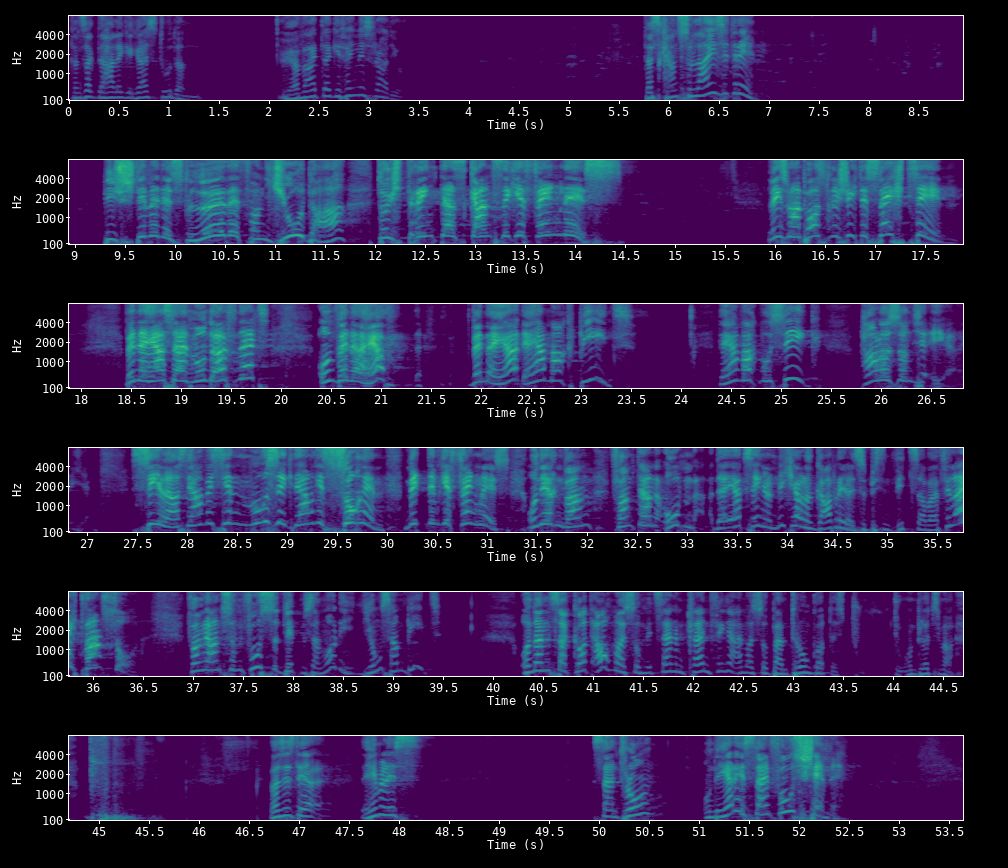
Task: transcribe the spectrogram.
dann sagt der Heilige Geist, du dann, hör weiter Gefängnisradio. Das kannst du leise drehen. Die Stimme des Löwe von Juda durchdringt das ganze Gefängnis. Lies mal Apostelgeschichte 16. Wenn der Herr seinen Mund öffnet und wenn der Herr, wenn der Herr, der Herr mag Beat, der Herr mag Musik. Paulus und Silas, die haben ein bisschen Musik, die haben gesungen, mitten im Gefängnis. Und irgendwann fängt dann oben der Erzengel Michael und Gabriel, ist ein bisschen Witz, aber vielleicht war es so, fangen an zum Fuß zu tippen, sagen, oh, die Jungs haben Beat. Und dann sagt Gott auch mal so mit seinem kleinen Finger einmal so beim Thron Gottes, und plötzlich mal, was ist der, der Himmel ist sein Thron und Erde ist sein Fußschemmel.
